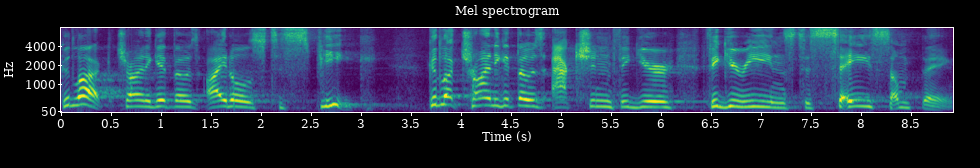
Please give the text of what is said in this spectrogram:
Good luck trying to get those idols to speak. Good luck trying to get those action figure figurines to say something.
